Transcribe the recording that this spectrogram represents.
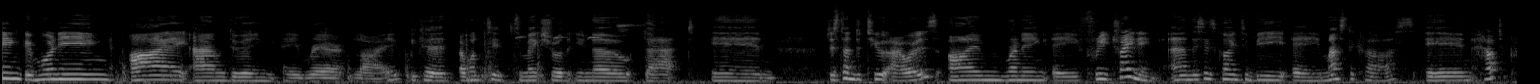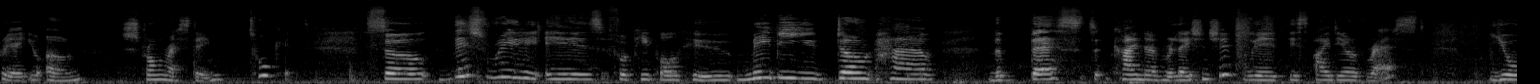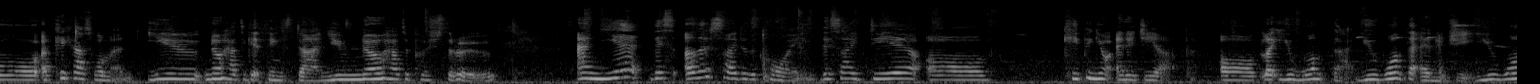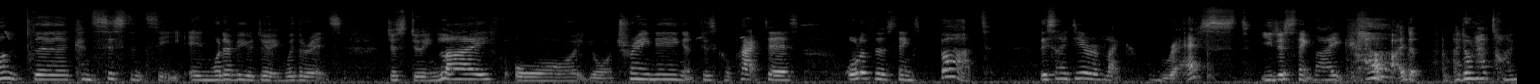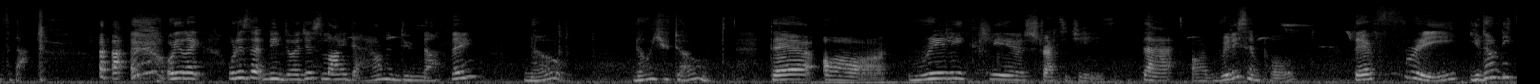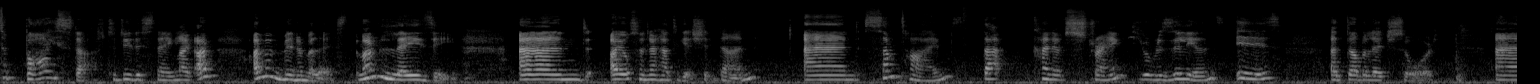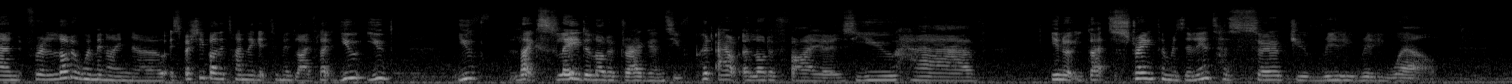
Good morning. I am doing a rare live because I wanted to make sure that you know that in just under two hours I'm running a free training, and this is going to be a masterclass in how to create your own strong resting toolkit. So, this really is for people who maybe you don't have the best kind of relationship with this idea of rest you're a kick-ass woman. You know how to get things done. You know how to push through. And yet this other side of the coin this idea of keeping your energy up of like you want that. You want the energy. You want the consistency in whatever you're doing whether it's just doing life or your training and physical practice all of those things. But this idea of like rest? You just think like oh, I, don't, I don't have time for that. Or you're like what does that mean? Do i just lie down and do nothing? No. No you don't. There are really clear strategies that are really simple. They're free. You don't need to buy stuff to do this thing. Like i'm i'm a minimalist and i'm lazy. And i also know how to get shit done. And sometimes that kind of strength, your resilience, is a double edged sword. And for a lot of women I know, especially by the time they get to midlife, like you, you, you've like slayed a lot of dragons. You've put out a lot of fires. You have, you know, that strength and resilience has served you really, really well.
